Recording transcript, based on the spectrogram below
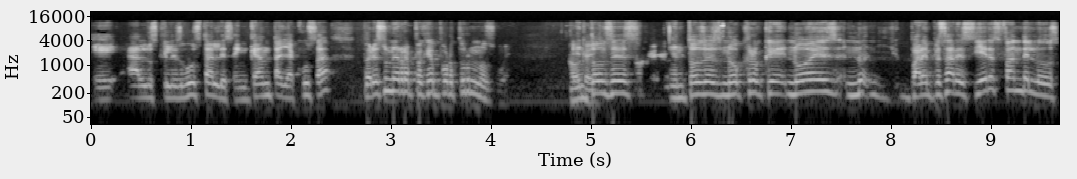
eh, a los que les gusta les encanta Yakuza, pero es un RPG por turnos, güey. Entonces, entonces no creo que no es no- para empezar, es si eres fan de los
